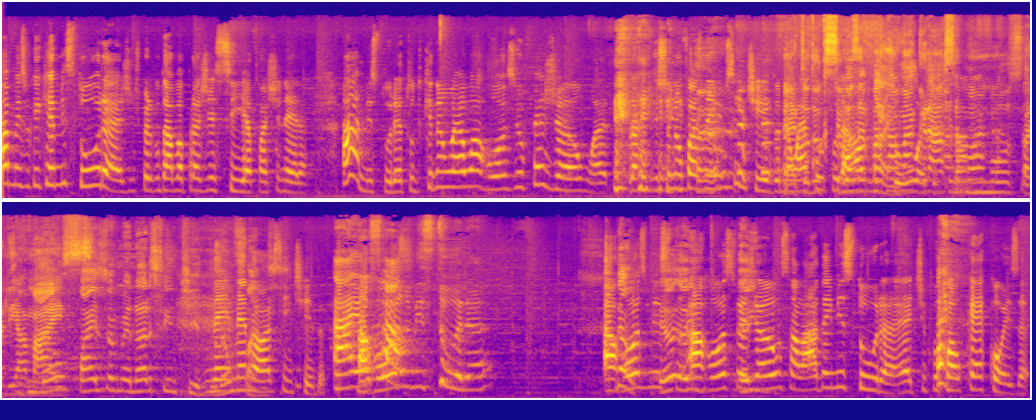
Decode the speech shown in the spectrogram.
Ah, mas o que é mistura? A gente perguntava para a Gessi, a faxineira. Ah, mistura é tudo que não é o arroz e o feijão. É, isso não faz nenhum sentido, não é, é tudo cultural. Que você uma graça não... no almoço ali a mais. Não faz o menor sentido. Nem menor faz. sentido. Ah, eu arroz... falo mistura. Arroz, não, eu, eu, arroz feijão, eu... salada e mistura. É tipo qualquer coisa.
